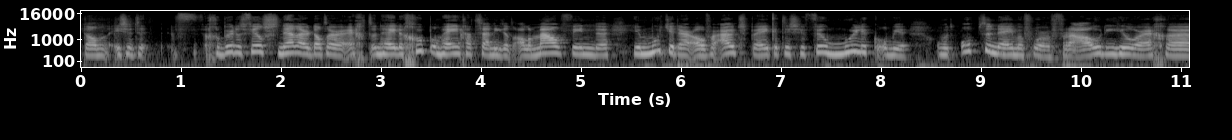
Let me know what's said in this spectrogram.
dan is het, gebeurt het veel sneller dat er echt een hele groep omheen gaat staan die dat allemaal vinden. Je moet je daarover uitspreken. Het is veel moeilijker om, je, om het op te nemen voor een vrouw die heel erg eh,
